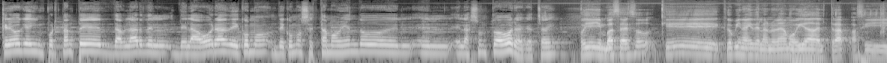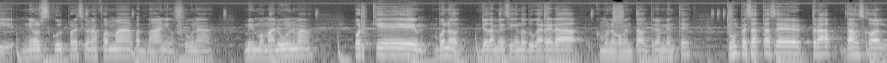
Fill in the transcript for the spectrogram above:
creo que es importante de hablar de la hora, de cómo, de cómo se está moviendo el, asunto ahora, ¿cachai? Oye, y en base a eso, ¿qué, qué opináis de la nueva movida del trap? Así, New School, por decir una forma, Bad Bunny, Ozuna, mismo Maluma. Porque, bueno, yo también siguiendo tu carrera, como lo he comentado anteriormente, tú empezaste a hacer trap, dancehall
